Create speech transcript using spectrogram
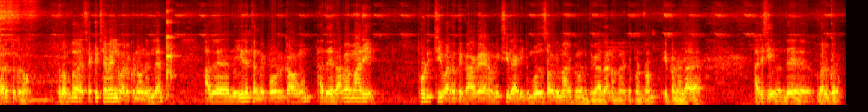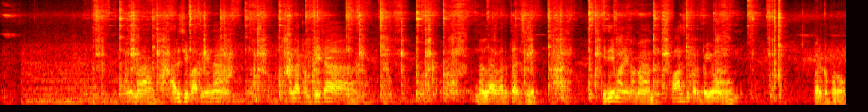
வறுத்துக்கிறோம். ரொம்ப செக்குச்சவையில் வறுக்கணும்னு இல்லை. அதில் அந்த ஈரத்தன்மை போகிறதுக்காகவும் அது ரவை மாதிரி பிடிச்சி வர்றதுக்காக நம்ம மிக்சியில் அடிக்கும்போது சௌகரியமாக இருக்கணுன்றதுக்காக தான் நம்ம இது பண்ணுறோம் இப்போ நல்லா அரிசியை வந்து வறுக்கிறோம். நம்ம அரிசி பார்த்திங்கன்னா நல்லா கம்ப்ளீட்டாக நல்லா வறுத்தாச்சு. இதே மாதிரி நம்ம பாசி பருப்பையும் வறுக்க போகிறோம்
